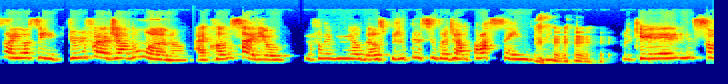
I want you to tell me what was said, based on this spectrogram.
saiu assim: o filme foi adiado um ano. Aí quando saiu, eu falei, meu Deus, podia ter sido adiado para sempre. Porque eles só.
